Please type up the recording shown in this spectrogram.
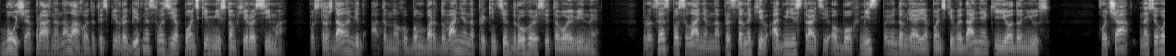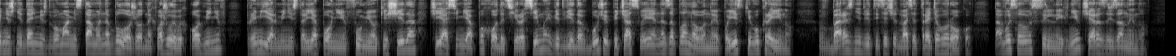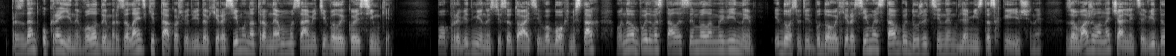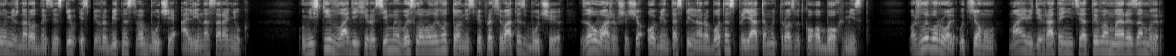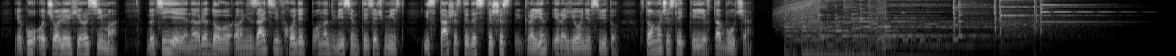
Буча прагне налагодити співробітництво з японським містом Хіросіма, постраждалим від атомного бомбардування наприкінці Другої світової війни. Про це з посиланням на представників адміністрації обох міст повідомляє японське видання Kyodo News. Хоча на сьогоднішній день між двома містами не було жодних важливих обмінів, прем'єр-міністр Японії Фуміо Кішіда, чия сім'я походить з Хіросіми, відвідав Бучу під час своєї незапланованої поїздки в Україну в березні 2023 року та висловив сильний гнів через різанину. Президент України Володимир Зеленський також відвідав Хіросіму на травневому саміті Великої Сімки. Попри відмінності ситуації в обох містах, вони обидва стали символами війни, і досвід відбудови Хіросіми став би дуже цінним для міста з Київщини, зауважила начальниця відділу міжнародних зв'язків і співробітництва Бучі Аліна Саранюк. У міській владі Хіросіми висловили готовність співпрацювати з Бучею, зауваживши, що обмін та спільна робота сприятимуть розвитку обох міст. Важливу роль у цьому має відіграти ініціатива Мери за мир, яку очолює Хіросіма. До цієї неурядової організації входять понад 8 тисяч міст із 166 країн і регіонів світу, в тому числі Київ та Буча.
